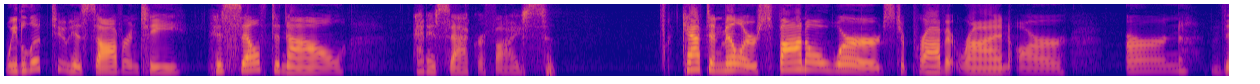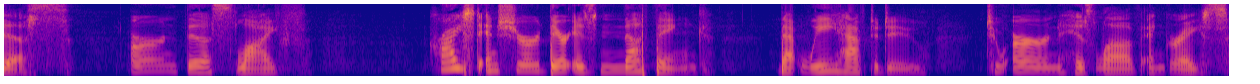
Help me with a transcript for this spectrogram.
we look to his sovereignty, his self denial, and his sacrifice. Captain Miller's final words to Private Ryan are earn this, earn this life. Christ ensured there is nothing that we have to do to earn his love and grace.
